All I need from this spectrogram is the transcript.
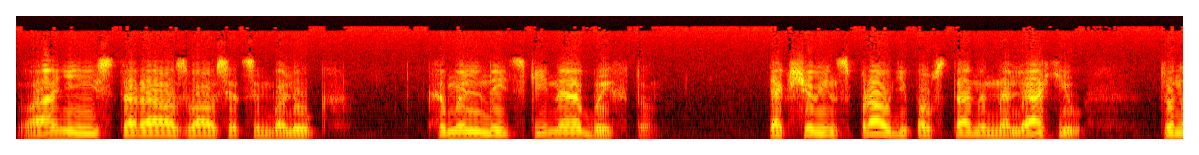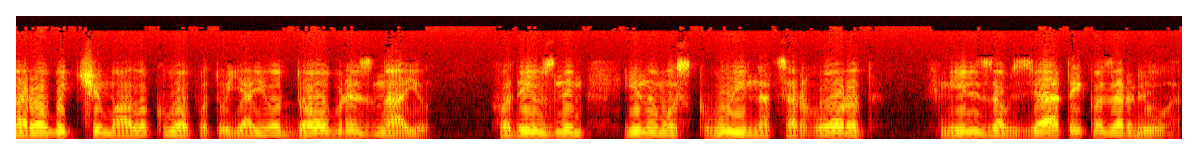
Вані, стара, озвався цимбалюк. Хмельницький не аби хто. Якщо він справді повстане на ляхів, то наробить чимало клопоту. Я його добре знаю. Ходив з ним і на Москву, і на Царгород. Хміль завзятий козарлюга.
